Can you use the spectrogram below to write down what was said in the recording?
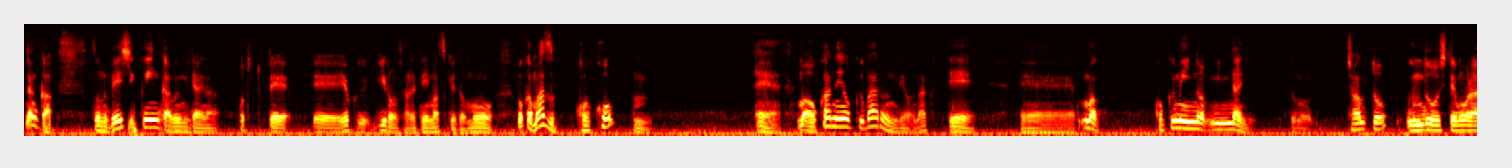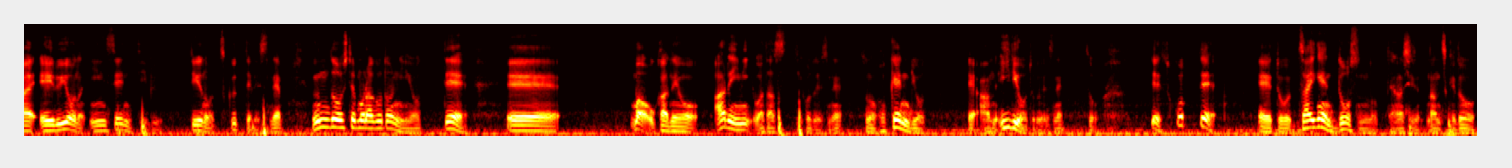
なんか、そのベーシックインカムみたいなことって、えー、よく議論されていますけども、僕はまずここ、うん。えー、まあお金を配るんではなくて、えー、まあ国民のみんなに、その、ちゃんと運動してもらえるようなインセンティブっていうのを作ってですね、運動してもらうことによって、えー、まあお金をある意味渡すっていうことですね。その保険料、え、あの医療ってことですね。そう。で、そこって、えっ、ー、と、財源どうすんのって話なんですけど、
